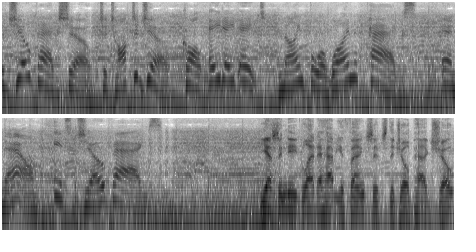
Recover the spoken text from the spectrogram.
The Joe Pag Show. To talk to Joe, call 888 941 PAGS. And now, it's Joe Pags. Yes, indeed. Glad to have you. Thanks. It's the Joe Pag Show.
